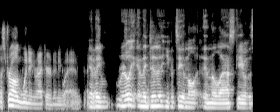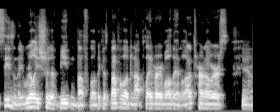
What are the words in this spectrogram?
a strong winning record anyway. I and guess. they really and they did it you could see in the in the last game of the season they really should have beaten buffalo because buffalo did not play very well they had a lot of turnovers yeah.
